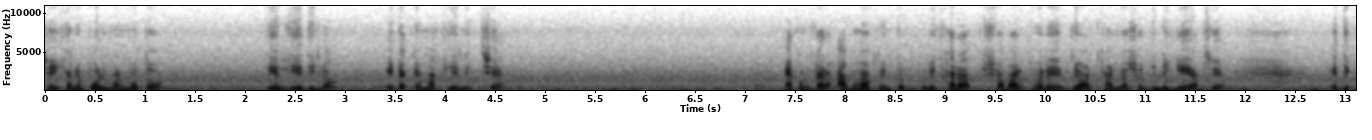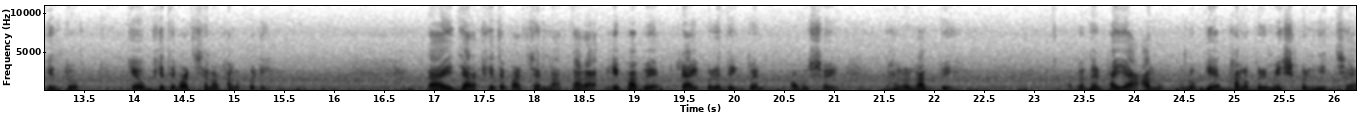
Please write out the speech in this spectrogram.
সেইখানে পরিমাণ মতো তেল দিয়ে দিল। এটাকে মাখিয়ে নিচ্ছে। এখনকার আবহাওয়া কিন্তু খুবই খারাপ। সবার ঘরে জ্বর, ঠান্ডা, সর্দি লেগেই আছে। এতে কিন্তু কেউ খেতে পারছে না ভালো করে। তাই যারা খেতে পারছেন না, তারা এভাবে ট্রাই করে দেখবেন, অবশ্যই ভালো লাগবে। আপনাদের ভাইয়া আলুগুলোকে ভালো করে মেশ করে নিচ্ছে।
